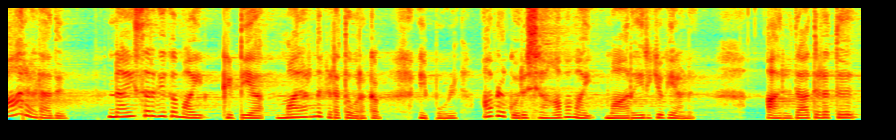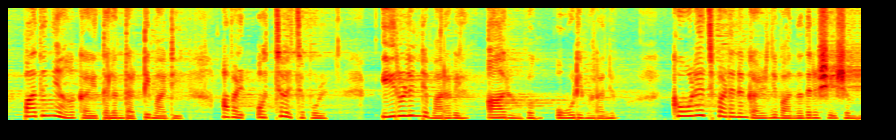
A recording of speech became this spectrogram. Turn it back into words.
ആരാടാതെ നൈസർഗികമായി കിട്ടിയ മലർന്നു കിടത്ത ഉറക്കം ഇപ്പോൾ അവൾക്കൊരു ശാപമായി മാറിയിരിക്കുകയാണ്. അരുതാത്തിടത്ത് പതിഞ്ഞ ആ കൈത്തലം തട്ടിമാറ്റി അവൾ ഒച്ച വെച്ചപ്പോൾ ഇരുളിന്റെ മറവിൽ ആ രൂപം ഓടിമറഞ്ഞു. കോളേജ് പഠനം കഴിഞ്ഞ് വന്നതിനു ശേഷം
